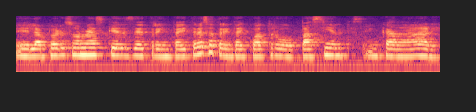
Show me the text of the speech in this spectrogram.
eh, la persona es que es de 33 a 34 pacientes en cada área.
